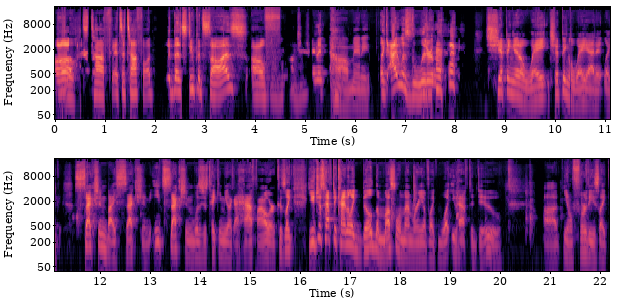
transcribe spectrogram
Oh, Oh, it's tough. It's a tough one. With the stupid saws. Oh, f- Mhm. and then oh manny, like I was literally chipping it away, chipping away at it like section by section. Each section was just taking me like a half hour because like you just have to kind of like build the muscle memory of like what you have to do. Uh, you know, for these like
